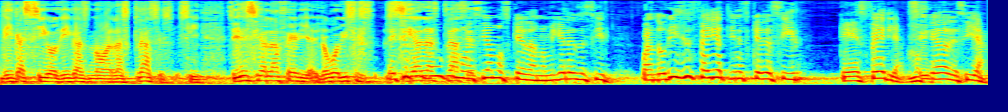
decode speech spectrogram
digas sí o digas no a las clases? Si, si dices sí a la feria y luego dices Es sí a las poco Como clases, decíamos queda, ¿no, Miguel? Es decir, cuando dices feria tienes que decir que es feria. Nos Sí. queda decía,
